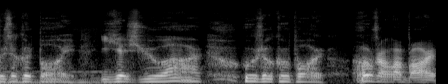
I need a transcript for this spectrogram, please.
Who's a good boy? Yes, you are. Who's a good boy? Who's a good boy?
